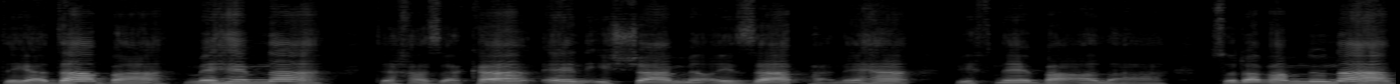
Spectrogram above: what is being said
דידה בה מהמנה. דחזקה אין אישה מעיזה פניה בפני בעלה. So Rav Hamnuna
